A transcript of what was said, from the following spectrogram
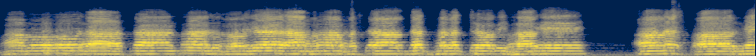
मारुतो राममा पश्चाद्दध्वरत्यो विभागे। आनस्पार्वे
